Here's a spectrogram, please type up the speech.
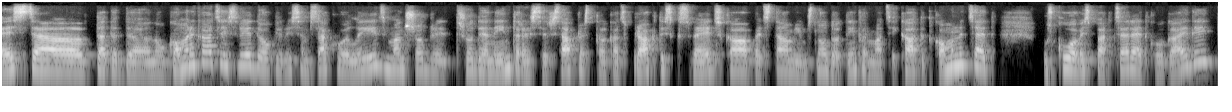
Es tātad no komunikācijas viedokļa visam sekoju līdzi. Man šobrīd, šodien interesi ir saprast kaut kādus praktiskus veidus, kā pēc tam jums nodot informāciju, kā tad komunicēt, uz ko vispār cerēt, ko gaidīt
